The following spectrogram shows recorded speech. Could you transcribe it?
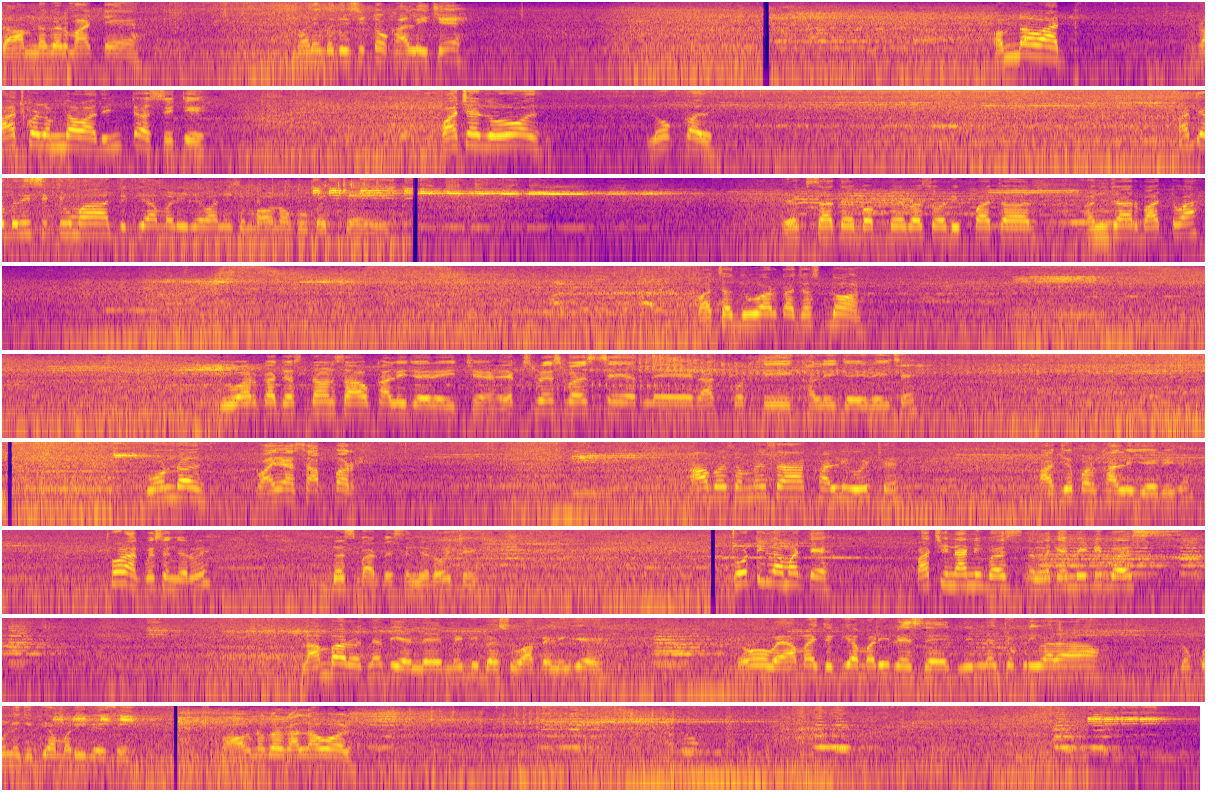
જામનગર માટે ઘણી બધી સીટો ખાલી છે. અમદાવાદ. રાજકોટ, અમદાવાદ ઇન્ટરસિટી પાછળ રોલ લોકલ આ તે બધી સિટીમાં જગ્યા મળી રહેવાની સંભાવના ખૂબ જ છે. એક સાથે બબ્બે, બસો, ડિપાચર, અંજાર, બાટવા. પાછા દ્વારકા, જસદણ. દ્વારકા જસદણ સાવ ખાલી જઈ રહી છે. એક્સપ્રેસ બસ છે એટલે રાજકોટથી ખાલી જઈ રહી છે. ગોંડલ વાયા સાપર. આ બસ હંમેશા ખાલી હોય છે. આજે પણ ખાલી જઈ રહી છે. થોડાક પેસેન્જર હોય. દસ બાર પેસેન્જર હોય છે. ચોટીલા માટે પાછી નાની બસ એટલે કે મીડી બસ લાંબા રોજ નથી, એટલે મીડી બસો આપેલી છે. તો ભાઈ આમાં જગ્યા મળી રહેશે. ગ્રીનલેન્ડ ચોકડીવાળા લોકોને જગ્યા મળી રહેશે. ભાવનગર, કાલાવડ.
